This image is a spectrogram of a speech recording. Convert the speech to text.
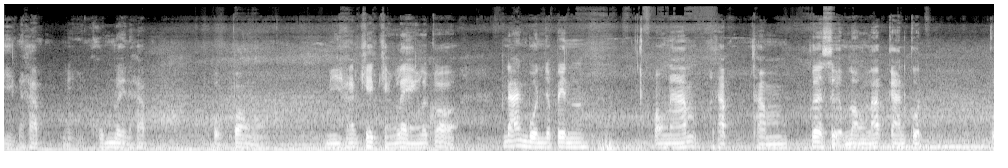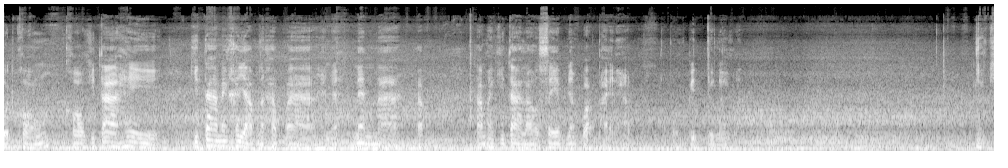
อีกนะครับ นี่คุ้มเลยนะครับ ปกป้องมีฮาร์ดเคสแข็งแรงแล้วก็ด้านบนจะเป็นฟองน้ำนะครับทำเพื่อเสริมรองรับการกดกดของคอกีตาร์ให้กีตาร์ไม่ขยับนะครับอ่าเห็นไหมแน่นหนาครับทำให้กีตาร์เราเซฟยังปลอดภัยนะครับผมปิดตัวนี้ก่อนโอเค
